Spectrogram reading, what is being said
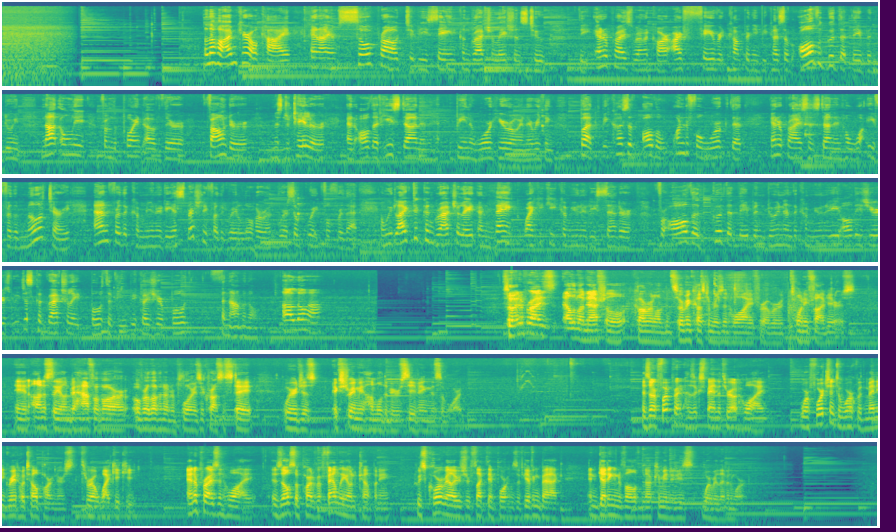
Aloha, I'm Carol Kai, and I am so proud to be saying congratulations to the Enterprise Rent-A-Car, our favorite company, because of all the good that they've been doing, not only from the point of their founder, Mr. Taylor, and all that he's done and being a war hero and everything, but because of all the wonderful work that Enterprise has done in Hawaii for the military and for the community, especially for the Great Aloha Run. We're so grateful for that. And we'd like to congratulate and thank Waikiki Community Center for all the good that they've been doing in the community all these years. We just congratulate both of you because you're both phenomenal. Aloha. So Enterprise Alamo National Car Rental have been serving customers in Hawaii for over 25 years. And honestly, on behalf of our over 1,100 employees across the state, we're just extremely humbled to be receiving this award. As our footprint has expanded throughout Hawaii, we're fortunate to work with many great hotel partners throughout Waikiki. Enterprise in Hawaii is also part of a family-owned company whose core values reflect the importance of giving back and getting involved in our communities where we live and work.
